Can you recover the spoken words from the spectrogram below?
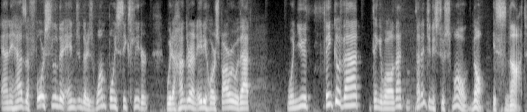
and it has a four-cylinder engine that is 1.6 liter with 180 horsepower. With that, when you think of that, think well that that engine is too small. No, it's not.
